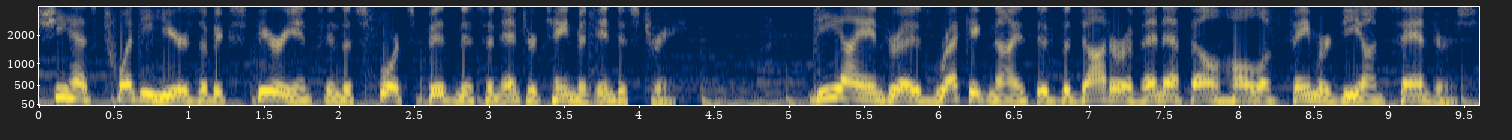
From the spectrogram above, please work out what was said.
she has 20 years of experience in the sports business and entertainment industry. Deiondra is recognized as the daughter of NFL Hall of Famer Deion Sanders.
